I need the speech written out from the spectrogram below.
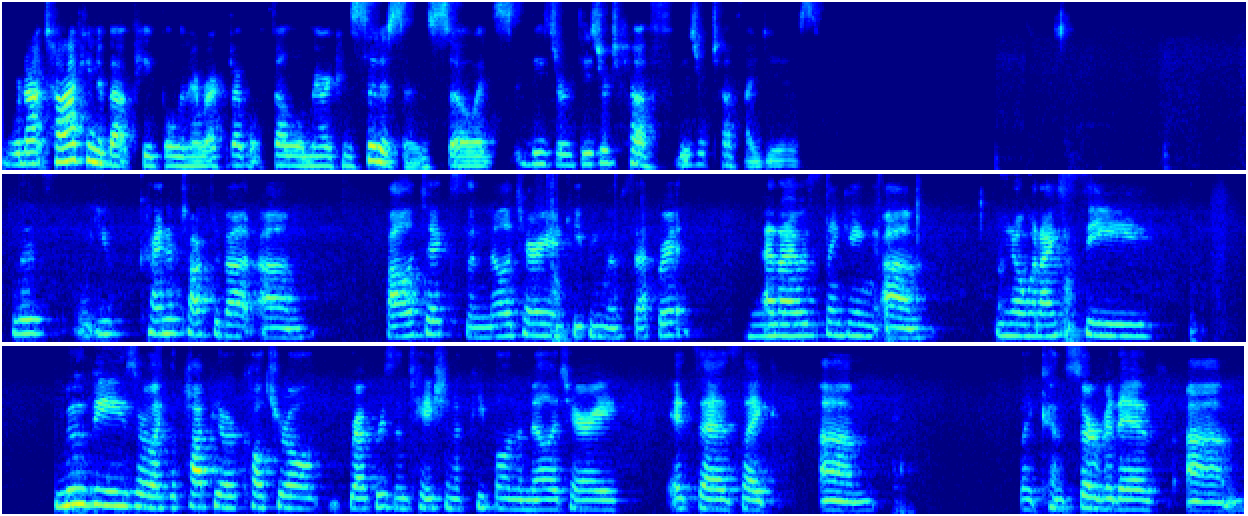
we're not talking about people in Iraq, we're talking about fellow American citizens. So it's these are these are tough. These are tough ideas. Liz, you kind of talked about um, politics and military and keeping them separate. Yeah. And I was thinking, um, you know, when I see movies or like the popular cultural representation of people in the military, it says like um, like conservative um,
